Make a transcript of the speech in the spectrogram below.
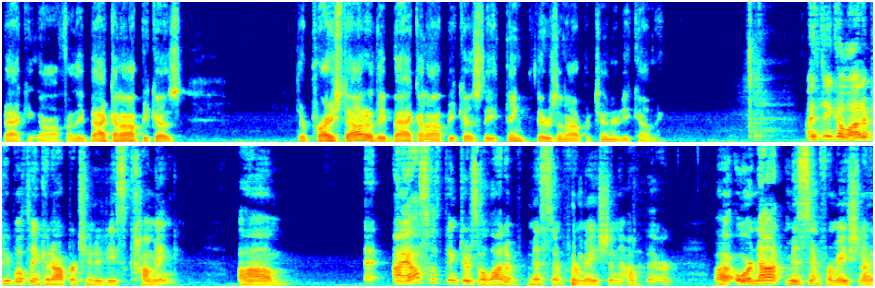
backing off? Are they backing off because they're priced out or are they backing off because they think there's an opportunity coming? I think a lot of people think an opportunity is coming. Um, i also think there's a lot of misinformation out there uh, or not misinformation, uh,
